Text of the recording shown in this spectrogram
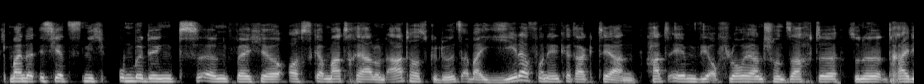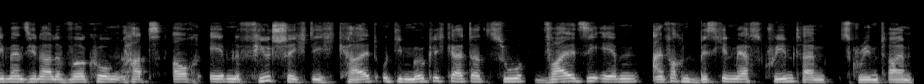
Ich meine, das ist jetzt nicht unbedingt irgendwelche Oscar-Material und Arthouse-Gedöns, aber jeder von den Charakteren hat eben, wie auch Florian schon sagte, so eine dreidimensionale Wirkung, hat auch eben eine Vielschichtigkeit und die Möglichkeit dazu, weil sie eben einfach ein bisschen mehr Screamtime, Screamtime,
